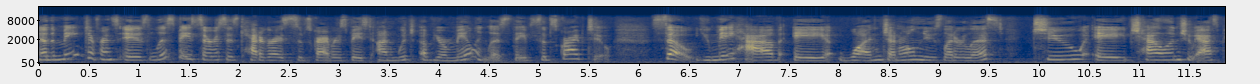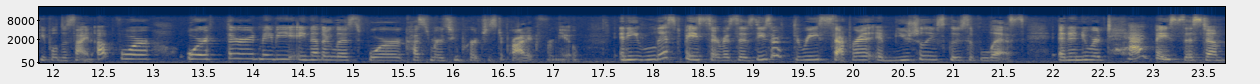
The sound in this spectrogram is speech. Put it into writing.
Now, the main difference is list based services categorize subscribers based on which of your mailing lists they've subscribed to. So you may have a one general newsletter list, two a challenge you ask people to sign up for, or third, maybe another list for customers who purchased a product from you. Any list based services, these are three separate and mutually exclusive lists. In a newer tag based system,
